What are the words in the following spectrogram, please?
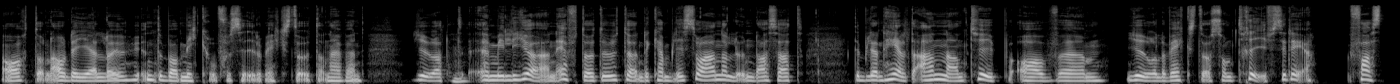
arterna. Och det gäller ju inte bara mikrofossilväxter utan även djur. Att mm. miljön efter ett utdöende kan bli så annorlunda så att det blir en helt annan typ av um, djur eller växter som trivs i det. Fast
